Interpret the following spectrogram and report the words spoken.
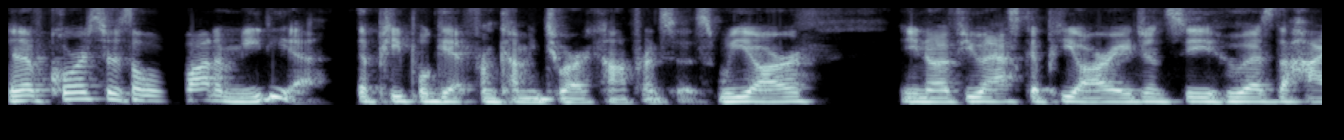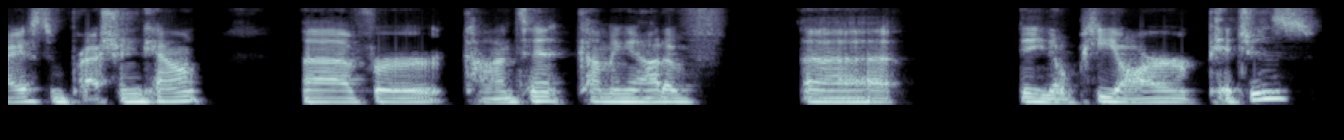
And of course, there's a lot of media that people get from coming to our conferences. We are, you know, if you ask a PR agency who has the highest impression count uh, for content coming out of, uh, you know, PR pitches,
